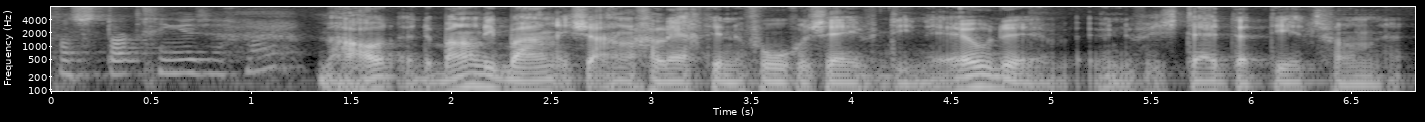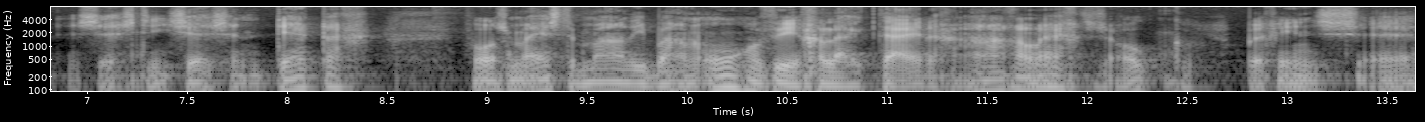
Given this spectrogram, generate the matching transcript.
van start gingen, zeg maar? Nou, de Malibaan is aangelegd in de vroege 17e eeuw. De universiteit dateert van 1636. Volgens mij is de Malibaan ongeveer gelijktijdig aangelegd. Dus ook begins eh,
